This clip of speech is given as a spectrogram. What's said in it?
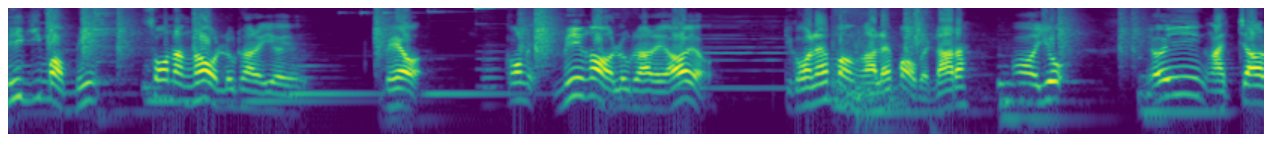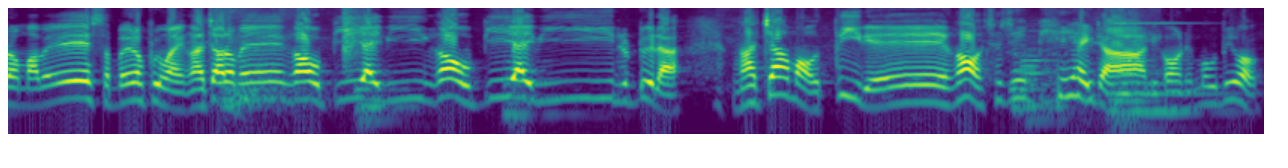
မိကြီးမောင်မင်းစောနာငါ့ကိုလှုပ်ထားတယ်ရော့ဘယ်ရော့ကောင်းလေမင်းငါ့ကိုလှုပ်ထားတယ်အော်ရော့ဒီကောင်လည်းမှောက်ငါလည်းမှောက်ပဲလာတာအော်ရော့ရောကြီးငါကြောက်တော့မှာပဲစပယ်တော့ဖွင့်သွားရင်ငါကြောက်တော့မယ်ငါ့ကိုပြေးရိုက်ပြီငါ့ကိုပြေးရိုက်ပြီ လို့တွေ့လား ငါကြောက်မအောင်တိတယ်ငါ့ကိုချက်ချင်းပြေးရိုက်တာဒီကောင်နေမဟုတ်သေးပါဘူး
